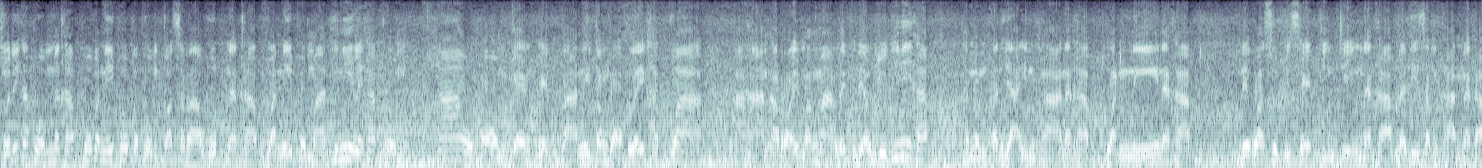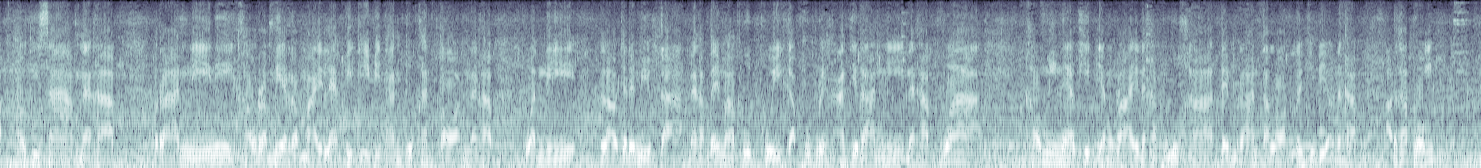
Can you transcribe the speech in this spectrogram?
สวัสดีครับผมนะครับพบวันนี้พบกับผมก็สราวุธนะครับ วันนี้ผมมาที่นี่เลยครับผมข้าวหอมแกงเผ็ดร้านนี้ต้องบอกเลยครับว่าอาหารอร่อยมากๆเลยทีเดียวอยู่ที่นี่ครับถนนปัญญาอินทรานะครับ วันนี้นะครับเรียกว่าสุดพิเศษจริง ๆนะครับ และที่สำคัญนะครับเท่าที่ทราบนะครับ ร้านนี้นี่เขาระเมียดระไมและพิถีพิถันทุกขั้นตอนนะครับ วันนี้เราจะได้มีโอกาสนะครับได้มาพูดคุยกับผู้บริหารที่ร้านนี้นะครับว่าเขามีแนวคิดอย่างไรนะครับ ลูกค้าเต็มร้านตลอดเลยทีเดียวนะครับเอาละครับผม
